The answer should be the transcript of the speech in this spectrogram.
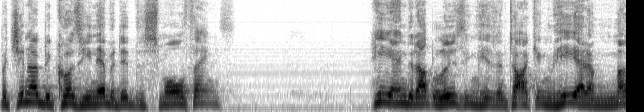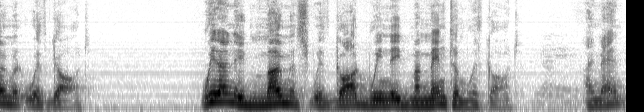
But you know, because he never did the small things, he ended up losing his entire kingdom. He had a moment with God. We don't need moments with God, we need momentum with God. Amen.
